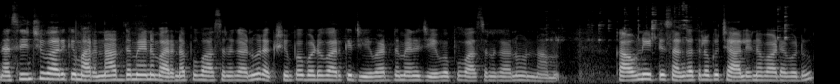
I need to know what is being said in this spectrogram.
నశించి వారికి మరణార్థమైన మరణపు వాసనగాను రక్షింపబడి వారికి జీవార్థమైన జీవపు వాసనగాను ఉన్నాము. కావున ఇట్టి సంగతులకు చాలిన వాడెవడు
